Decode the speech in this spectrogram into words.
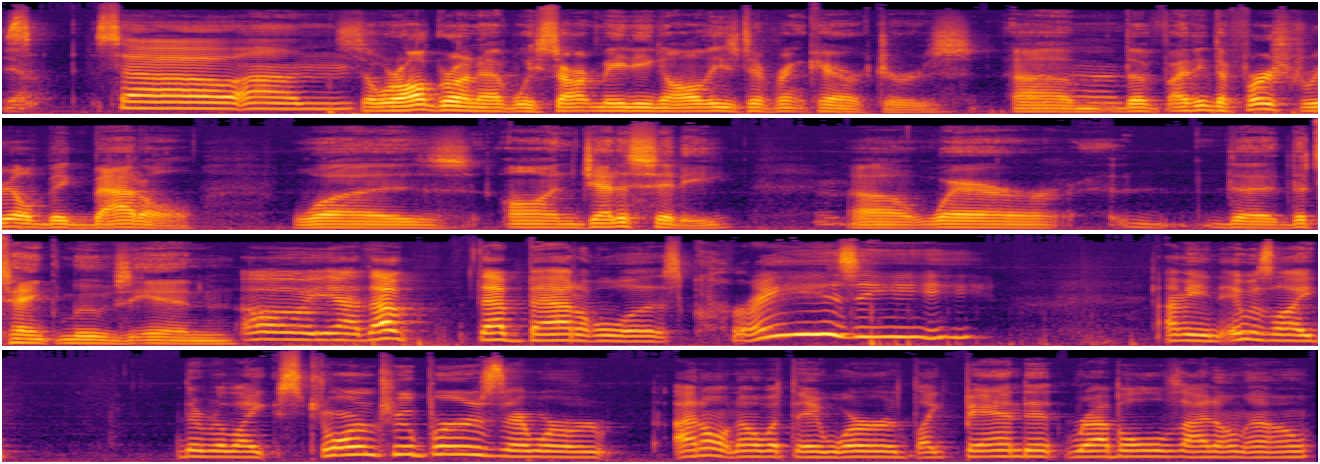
Yeah. So, um, So we're all grown up. We start meeting all these different characters. Um, the I think the first real big battle was on Jedha City, Mm-hmm. uh, where the the tank moves in. oh yeah, that that battle was crazy. I mean, it was like there were like stormtroopers. There were I don't know what they were, like bandit rebels. I don't know.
